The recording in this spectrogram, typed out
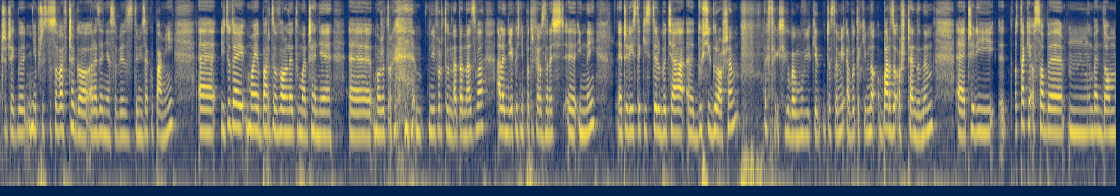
czy, czy jakby nieprzystosowawczego radzenia sobie z tymi zakupami. I tutaj moje bardzo wolne tłumaczenie, może trochę niefortunna ta nazwa, ale jakoś nie potrafiłam znaleźć innej, czyli jest taki styl bycia dusi groszem, tak, tak się chyba mówi kiedy, czasami, albo takim no, bardzo oszczędnym, e, czyli e, takie osoby mm, będą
